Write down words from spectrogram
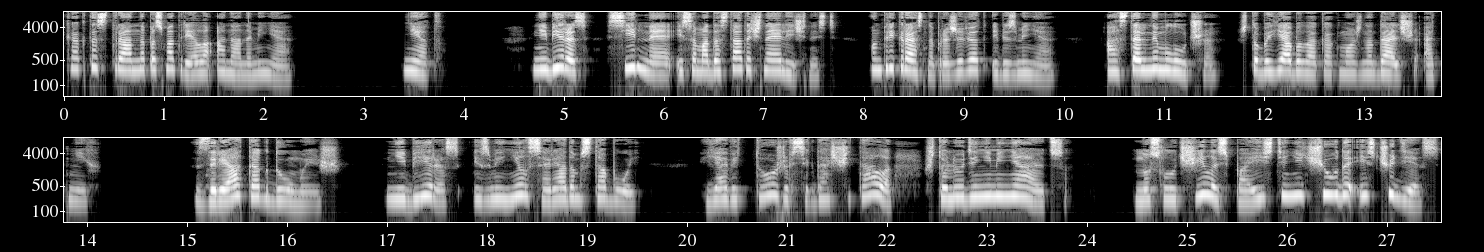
Как-то странно посмотрела она на меня. Нет. Нибирос — сильная и самодостаточная личность. Он прекрасно проживет и без меня. А остальным лучше, чтобы я была как можно дальше от них. Зря так думаешь. Нибирос изменился рядом с тобой. Я ведь тоже всегда считала, что люди не меняются. Но случилось поистине чудо из чудес.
